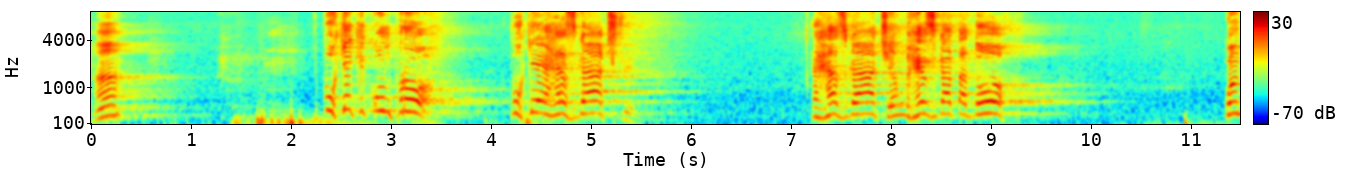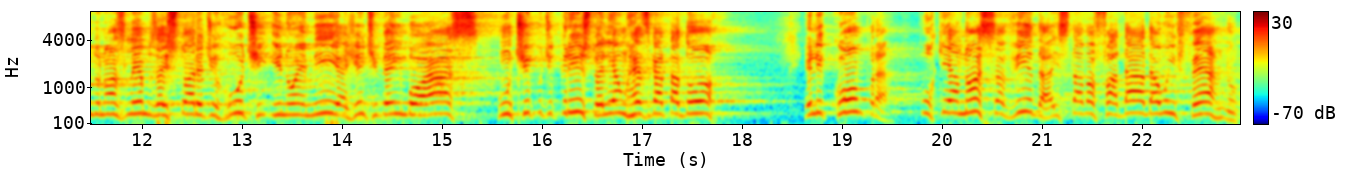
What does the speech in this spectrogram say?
Hã? Por que que comprou? Porque é resgate, filho. É resgate, é um resgatador. Quando nós lemos a história de Ruth e Noemi, a gente vê em Boaz um tipo de Cristo, ele é um resgatador. Ele compra, porque a nossa vida estava fadada ao inferno.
